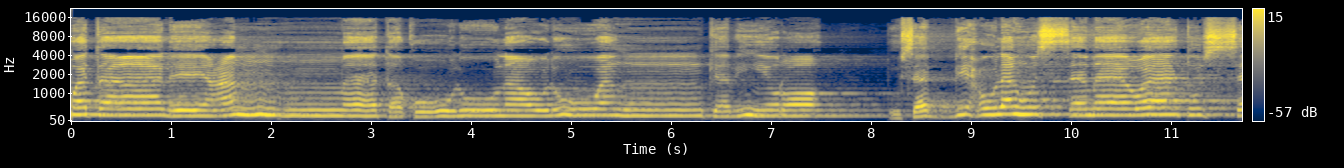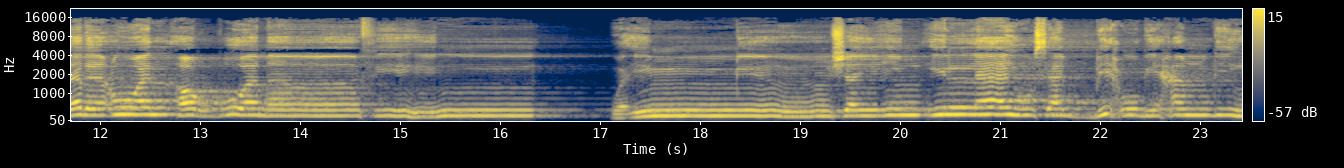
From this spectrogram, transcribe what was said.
وتعالى عما تقولون علوا كبيرا. تسبح له السماوات السبع والأرض ومن فيهن. وإن من شيء إلا يسبح بحمده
